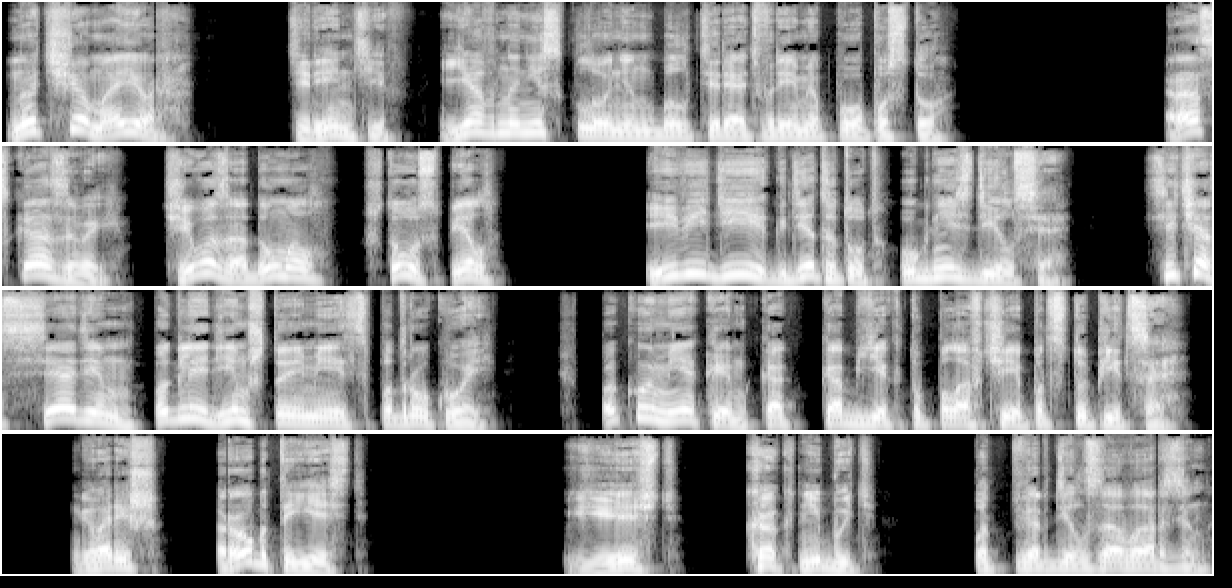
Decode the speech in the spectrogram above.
«Ну чё, майор?» Терентьев явно не склонен был терять время попусту. «Рассказывай, чего задумал, что успел. И веди, где ты тут угнездился. Сейчас сядем, поглядим, что имеется под рукой. Покумекаем, как к объекту половчее подступиться. Говоришь, роботы есть?» «Есть. Как не быть?» — подтвердил Заварзин.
